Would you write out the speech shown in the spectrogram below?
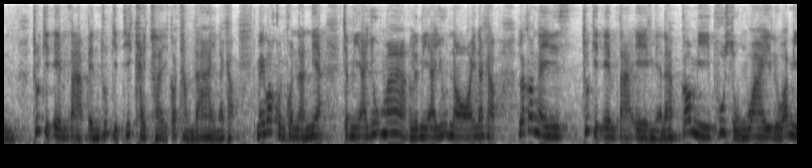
1. ธุรกิจเอมตาเป็นธุรกิจที่ใครๆก็ทำได้นะครับ ไม่ว่าคนคนนั้นเนี่ยจะมีอายุมากหรือมีอายุน้อยนะครับ แล้วก็ในธุรกิจเอมตาเองเนี่ยนะครับก็มีผู้สูงวัยหรือว่ามี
